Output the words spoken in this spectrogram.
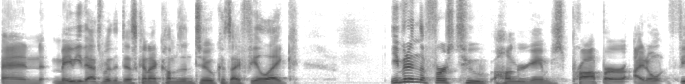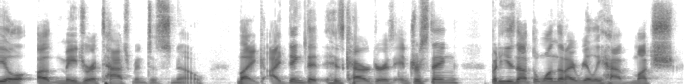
and maybe that's where the disconnect comes in too because i feel like even in the first two hunger games proper i don't feel a major attachment to snow. Like i think that his character is interesting but he's not the one that i really have much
